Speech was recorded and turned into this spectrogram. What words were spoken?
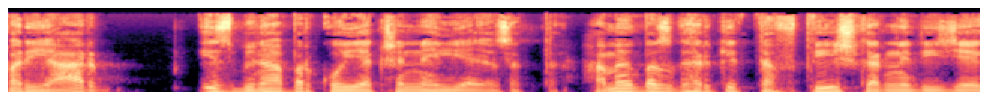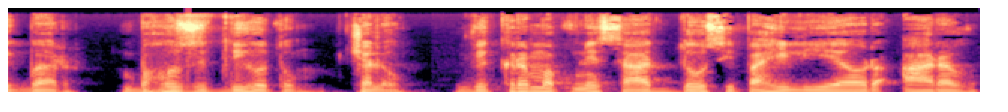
पर यार, इस बिना पर कोई एक्शन नहीं लिया जा सकता। हमें बस घर की तफ्तीश करने दीजिए एक बार। बहुत जिद्दी हो तुम। चलो, विक्रम अपने साथ दो सिपाही लिए और आरव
